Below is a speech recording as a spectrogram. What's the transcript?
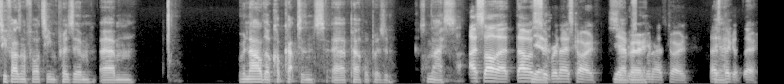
2014 Prizm um, Ronaldo Cup Captain's uh, purple Prizm. It's nice. I saw that. That was yeah. super nice card. Super, yeah, very. super nice card. Nice yeah. pickup there.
